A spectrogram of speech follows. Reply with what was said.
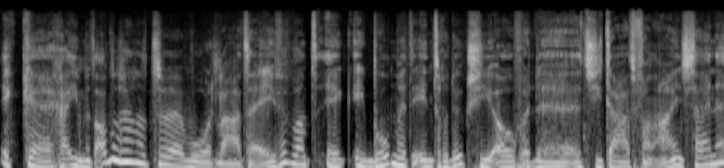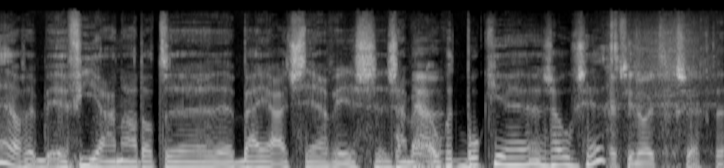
Ik eh, ga iemand anders aan het eh, woord laten even. Want ik, ik begon met de introductie over de, het citaat van Einstein. Hè. Eh, Vier jaar nadat uh, bijen uitsterven is, zijn wij Ja. ook het bokje zo gezegd. Heeft hij nooit gezegd, hè?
